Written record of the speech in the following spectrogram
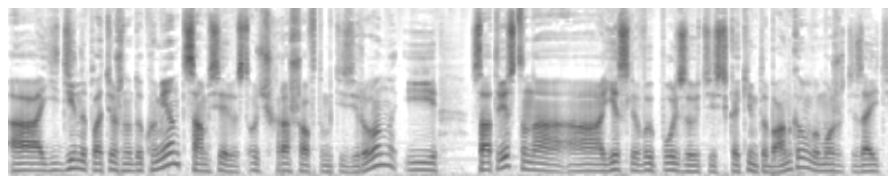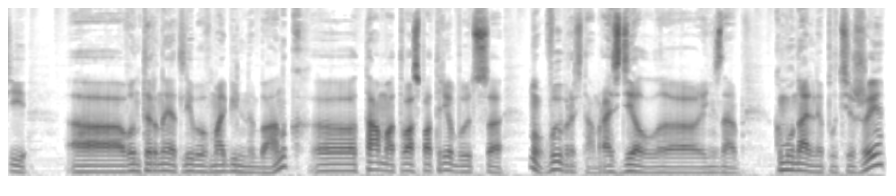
э, единый платежный документ, сам сервис очень хорошо автоматизирован, и, соответственно, э, если вы пользуетесь каким-то банком, вы можете зайти э, в интернет либо в мобильный банк. Э, Там от вас потребуется ну, выбрать там раздел, э, не знаю, коммунальные платежи.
